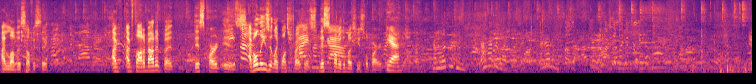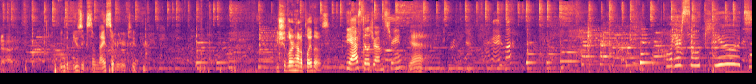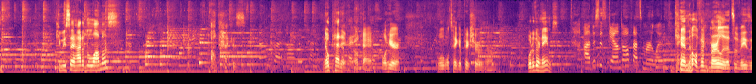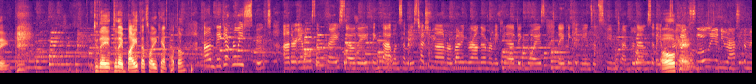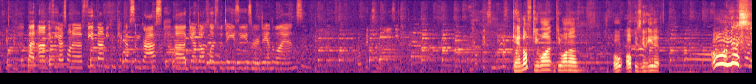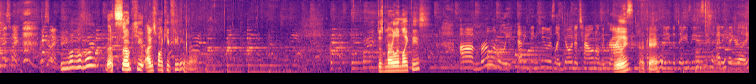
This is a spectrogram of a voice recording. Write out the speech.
I love this selfie stick. I've, I've thought about it, but this part is. I've only used it like once or twice, but this is probably the most useful part. Yeah. Come look with me. Ooh, the music's so nice over here, too. You should learn how to play those. Yeah, still drum stream. Yeah. Oh, they're so cute. Can we say hi to the llamas? Alpacas. No petting. petting? Okay. Well, here. We'll, we'll take a picture of them. What are their names? Uh, this is Gandalf. That's Merlin. Gandalf and Merlin. That's amazing. Do they do they bite? That's why you can't pet them. Um, they get really spooked. Uh, they're animals of prey, so they think that when somebody's touching them or running around them or making a big noise, they think it means it's feeding time for them. So they get Oh, okay. Slowly, and you ask them if you can. But um, if you guys want to feed them, you can pick up some grass. Uh, Gandalf loves the daisies or dandelions. Go pick some daisies. Go pick some daisies. Gandalf, do you want do you want to? Oh, oh, he's gonna eat it. Oh yes. This way. This way. You want to go for it? That's so cute. I just want to keep feeding him now. Does Merlin like these? Uh, Merlin will eat anything. He was like going going to town on the grass. Really? Okay. hitting the daisies, anything really.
